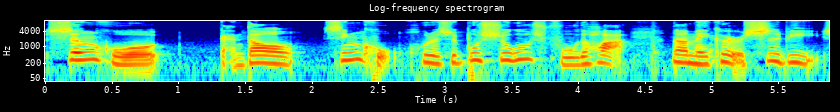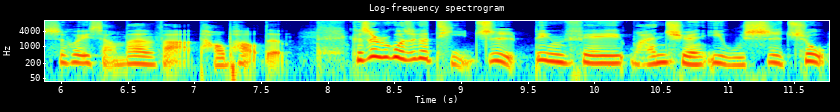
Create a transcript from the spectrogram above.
生活感到辛苦或者是不舒服的话，那梅克尔势必是会想办法逃跑的。可是，如果这个体制并非完全一无是处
